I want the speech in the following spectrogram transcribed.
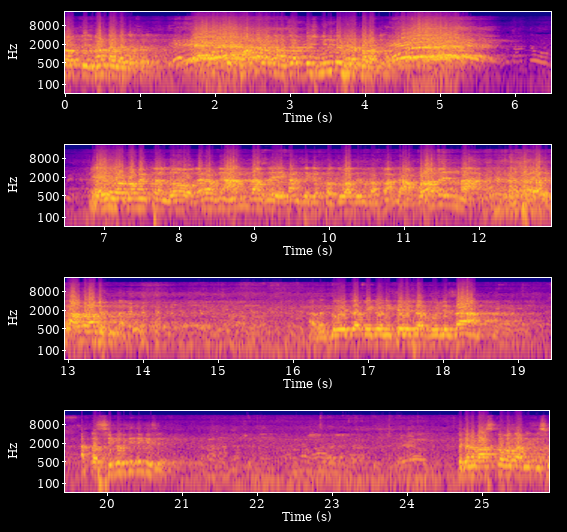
চব্বিশ ঘণ্টার ভেতর চব্বিশ এইরকম একটা লোক, আর আপনি আন্দাজে এখান থেকে ফতুয়া দেন ঘাবড়াবেন না। ঘাবড়াবেন না। দুইটা পিটনি খেলে সব যান আর তার সিকিউরিটিতে গেছেন এখানে বাস্তবতা আপনি কিছু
